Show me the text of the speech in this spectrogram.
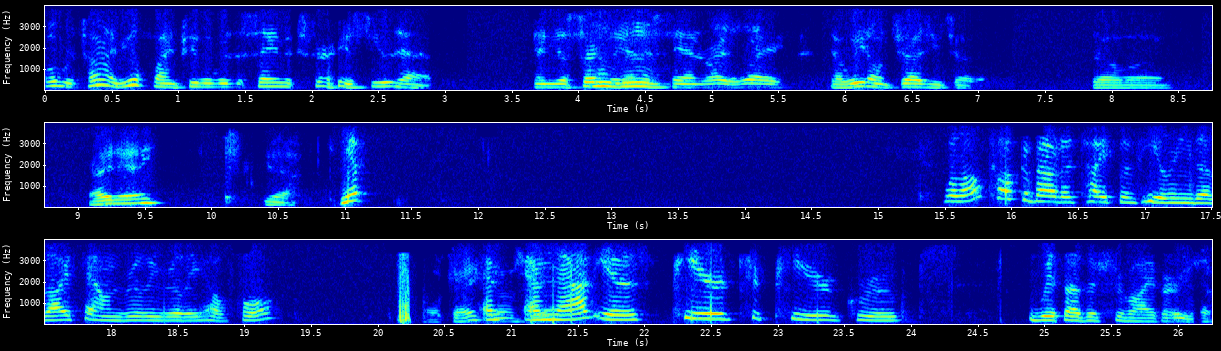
over time you'll find people with the same experience you'd have, and you'll certainly mm-hmm. understand right away that we don't judge each other. So, uh, right, Annie? Yeah. Yep. Well, I'll talk about a type of healing that I found really, really helpful. Okay. And and that is peer-to-peer groups with other survivors. Yes.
